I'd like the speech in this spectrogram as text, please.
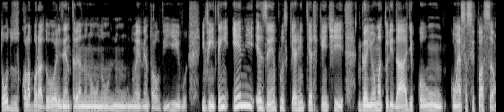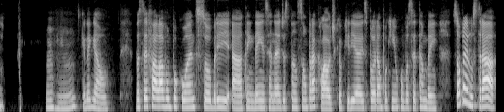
todos os colaboradores entrando num, num, num, evento ao vivo, enfim, tem N exemplos que a gente acha que a gente ganhou maturidade com, com essa situação. Uhum, que legal. Você falava um pouco antes sobre a tendência né, de expansão para a cloud, que eu queria explorar um pouquinho com você também. Só para ilustrar,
